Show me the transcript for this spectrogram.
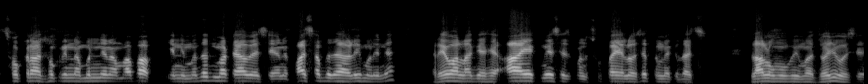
છોકરા છોકરીના બંનેના મા બાપ એની મદદ માટે આવે છે અને પાછા બધા હળી મળીને રહેવા લાગે છે. આ એક મેસેજ પણ છુપાયેલો છે. તમે કદાચ લાલો મૂવીમાં જોયો છે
